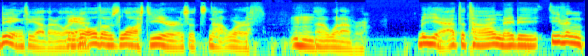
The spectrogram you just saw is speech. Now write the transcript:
being together. Like Yeah. all those lost years, it's not worth hmm uh, whatever. But yeah, at the time, maybe even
